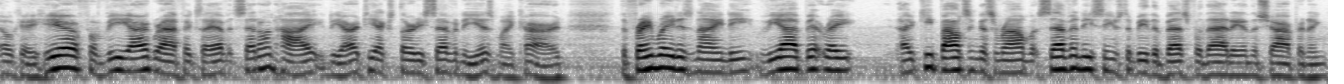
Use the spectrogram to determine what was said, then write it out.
Okay, here for VR graphics, I have it set on high. The RTX 3070 is my card. The frame rate is 90. VR bitrate, I keep bouncing this around, but 70 seems to be the best for that and the sharpening.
